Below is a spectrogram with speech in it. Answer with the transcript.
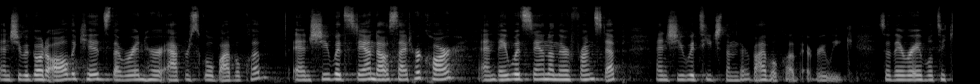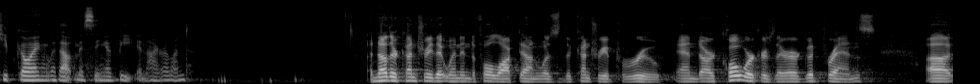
And she would go to all the kids that were in her after school Bible club, and she would stand outside her car, and they would stand on their front step, and she would teach them their Bible club every week. So they were able to keep going without missing a beat in Ireland. Another country that went into full lockdown was the country of Peru, and our co-workers there are good friends. Uh,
